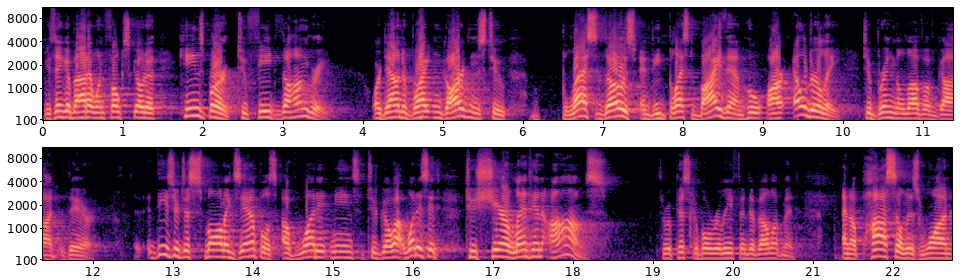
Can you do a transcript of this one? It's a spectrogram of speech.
You think about it when folks go to Keansburg to feed the hungry, or down to Brighton Gardens to bless those and be blessed by them who are elderly to bring the love of God there. These are just small examples of what it means to go out. What is it to share Lenten alms through Episcopal Relief and Development? An apostle is one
